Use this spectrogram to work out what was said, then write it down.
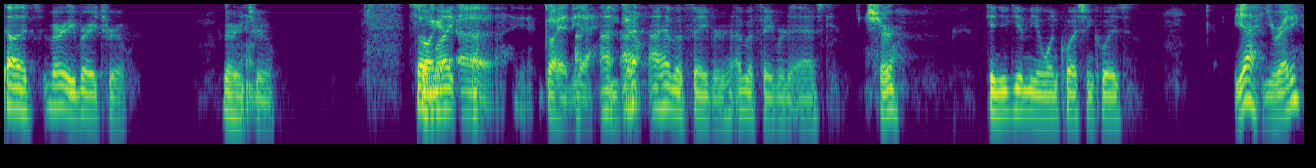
No, it's very, very true. Very Yeah. true. So, So, I got, Mike, uh, go ahead. Yeah. I. I, I have a favor. I have a favor to ask. sure. Can you give me a one question quiz? Yeah. You ready?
